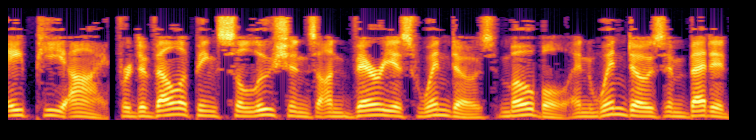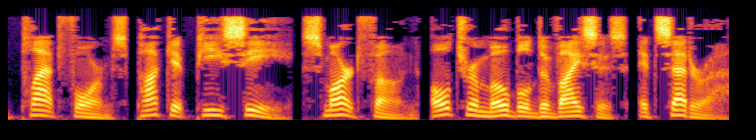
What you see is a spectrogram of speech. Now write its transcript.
API for developing solutions on various Windows Mobile and Windows embedded platforms Pocket PC, smartphone, ultra-mobile devices, etc.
